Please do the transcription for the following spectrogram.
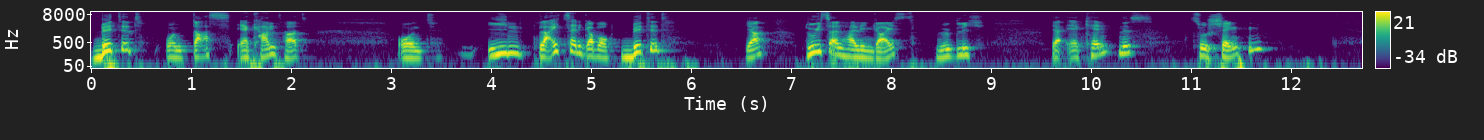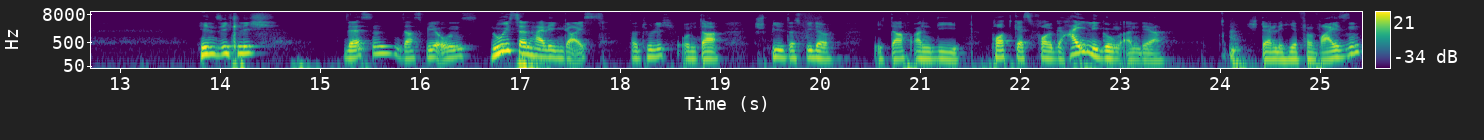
bittet und das erkannt hat. Und ihn gleichzeitig aber auch bittet, ja, durch seinen Heiligen Geist wirklich ja, Erkenntnis zu schenken hinsichtlich dessen, dass wir uns durch seinen Heiligen Geist natürlich, und da spielt das wieder, ich darf an die Podcast-Folge Heiligung an der Stelle hier verweisen,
